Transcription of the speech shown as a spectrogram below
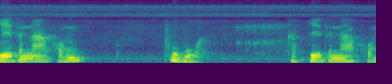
เจตนาของผู้บวชกับเจตนาของ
